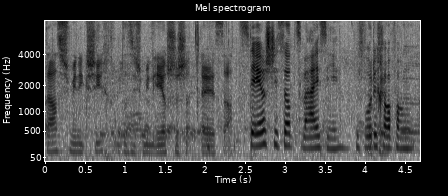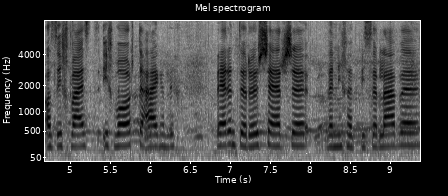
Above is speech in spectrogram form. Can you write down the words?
das ist meine Geschichte und das ist mein erster Sch- äh, Satz? Den ersten Satz weiß ich, bevor ich anfange. Also ich weiß, ich warte eigentlich während der Recherche, wenn ich etwas erlebe,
